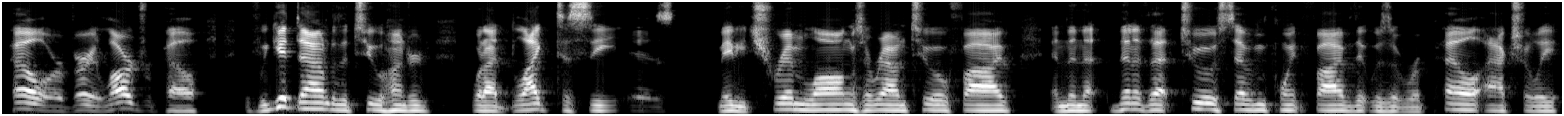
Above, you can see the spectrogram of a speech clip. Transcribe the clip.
repel or a very large repel, if we get down to the 200, what I'd like to see is maybe trim longs around 205 and then that, then at that 207.5 that was a repel actually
